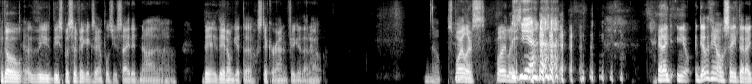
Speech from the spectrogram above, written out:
but though Yeah. the the specific examples you cited nah uh, they they don't get to stick around and figure that out Nope. Spoilers. spoilers Yeah. and i you know and the other thing i will say that I,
